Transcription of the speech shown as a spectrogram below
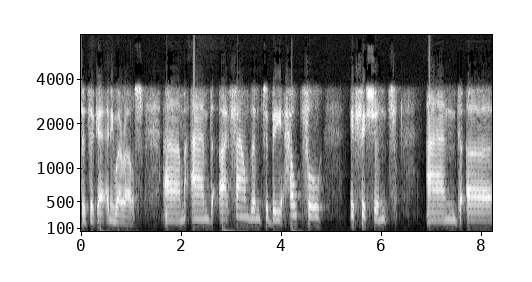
to, to, get anywhere else. Um, and I found them to be helpful, efficient, and, uh,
